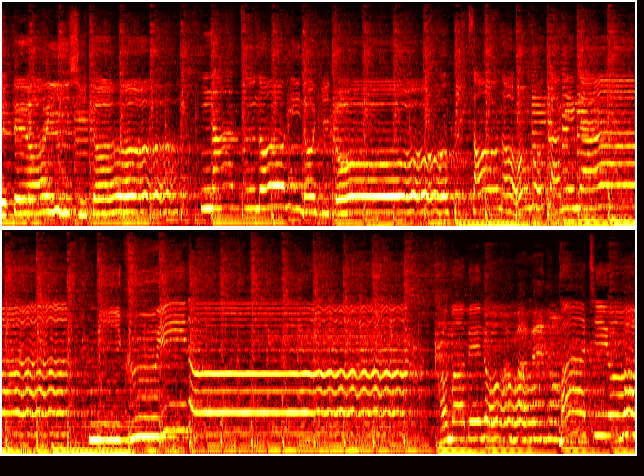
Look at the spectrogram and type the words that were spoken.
めて愛した。夏の日の人。その面影が。憎いの浜辺の街を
